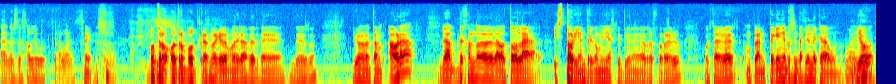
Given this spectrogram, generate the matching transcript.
a los de Hollywood, pero bueno. Sí. otro, otro podcast, ¿no? Que se podría hacer de, de eso. Y bueno, ahora, ya dejando de lado toda la historia, entre comillas, que tiene R4 Review, me gustaría ver, un plan, pequeña presentación de cada uno. Bueno. Yo,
